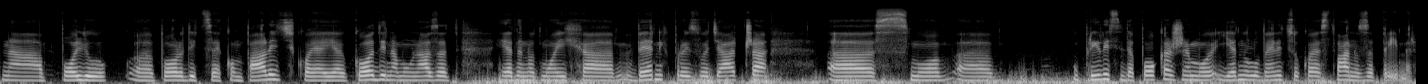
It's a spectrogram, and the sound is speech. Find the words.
Na polju e, porodice Kompalić, koja je godinama unazad jedan od mojih vernih proizvođača, smo u prilici da pokažemo jednu lubenicu koja je stvarno za primer.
